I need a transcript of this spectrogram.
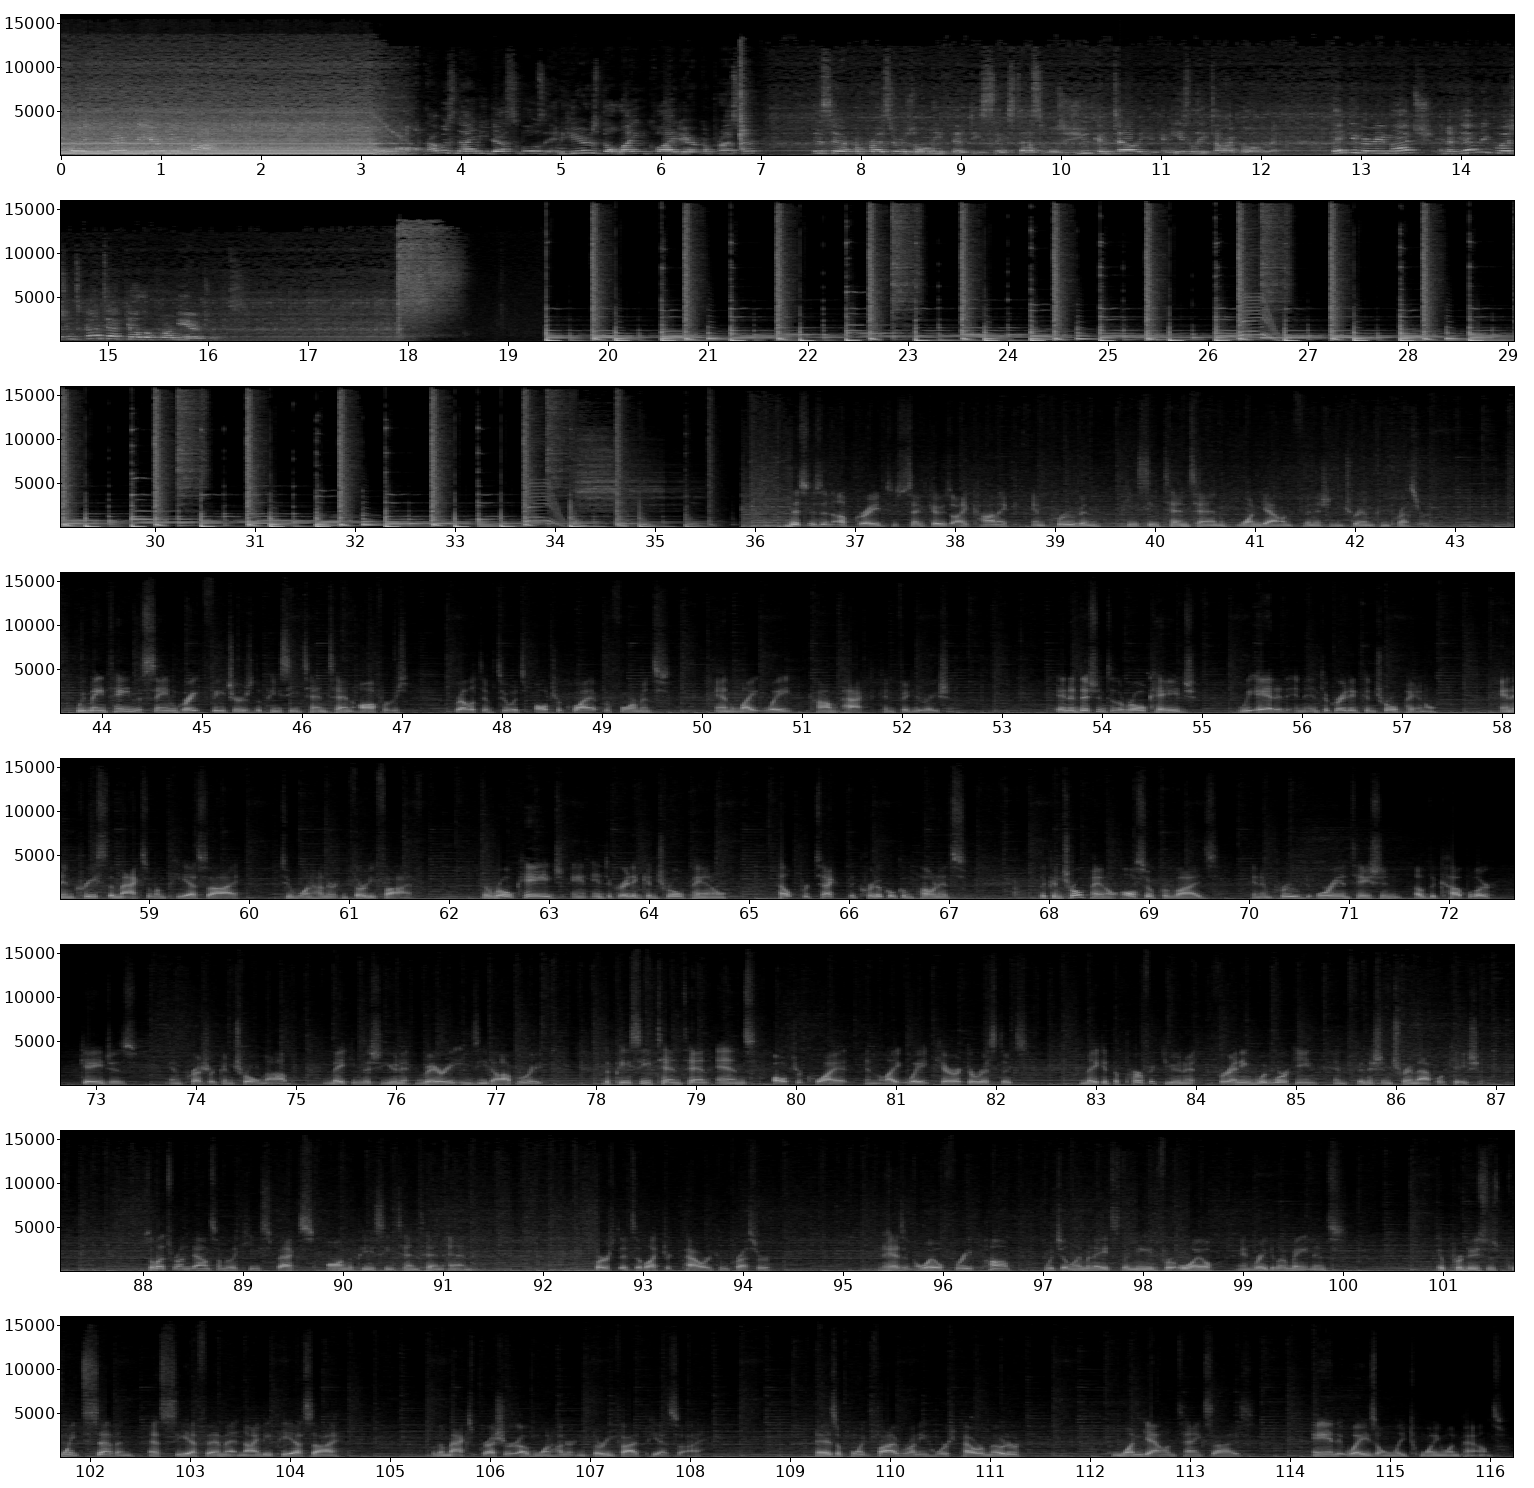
That was 90 decibels, and here's the light and quiet air compressor. This air compressor is only 56 decibels. As you can tell, you can easily talk over it. Thank you very much, and if you have any questions, contact California Air Tools. This is an upgrade to Senco's iconic and proven PC1010 one gallon finish and trim compressor. We maintain the same great features the PC1010 offers relative to its ultra quiet performance and lightweight compact configuration. In addition to the roll cage, we added an integrated control panel and increased the maximum PSI to 135. The roll cage and integrated control panel help protect the critical components. The control panel also provides an improved orientation of the coupler, gauges, and pressure control knob, making this unit very easy to operate. The PC1010N's ultra quiet and lightweight characteristics make it the perfect unit for any woodworking and finish and trim application. So let's run down some of the key specs on the PC1010N. First, it's electric powered compressor it has an oil-free pump which eliminates the need for oil and regular maintenance. It produces 0.7 SCFM at 90 psi with a max pressure of 135 psi. It has a 0.5 running horsepower motor, one gallon tank size, and it weighs only 21 pounds.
